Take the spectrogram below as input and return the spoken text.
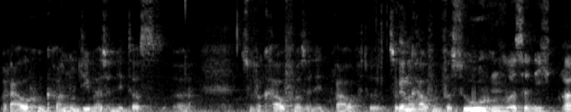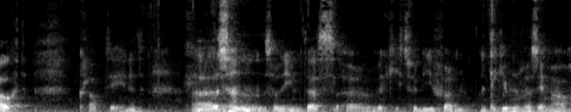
brauchen kann und ihm also nicht das äh, zu verkaufen, was er nicht braucht, oder zu genau. verkaufen versuchen, was er nicht braucht, klappt ja eh nicht, äh, sondern, sondern ihm das äh, wirklich zu liefern und gegebenenfalls eben auch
